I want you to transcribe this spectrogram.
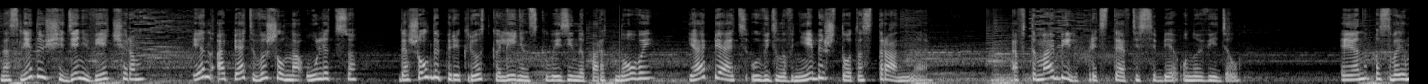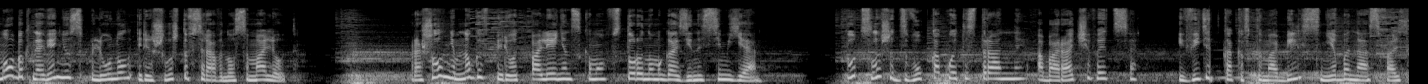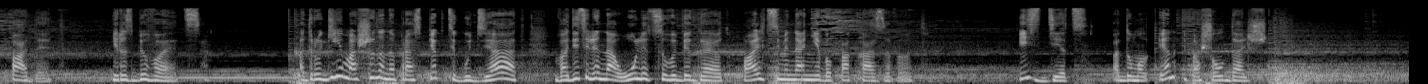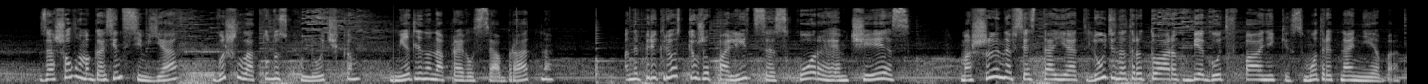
На следующий день вечером Эн опять вышел на улицу, дошел до перекрестка Ленинского и Зины Портновой и опять увидел в небе что-то странное – Автомобиль, представьте себе, он увидел. Эн по своему обыкновению сплюнул и решил, что все равно самолет. Прошел немного вперед по Ленинскому, в сторону магазина «Семья». Тут слышит звук какой-то странный, оборачивается и видит, как автомобиль с неба на асфальт падает и разбивается. А другие машины на проспекте гудят, водители на улицу выбегают, пальцами на небо показывают. Пиздец подумал Эн и пошел дальше. Зашел в магазин «Семья», вышел оттуда с кулечком, медленно направился обратно. А на перекрестке уже полиция, скорая, МЧС. Машины все стоят, люди на тротуарах бегают в панике, смотрят на небо.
